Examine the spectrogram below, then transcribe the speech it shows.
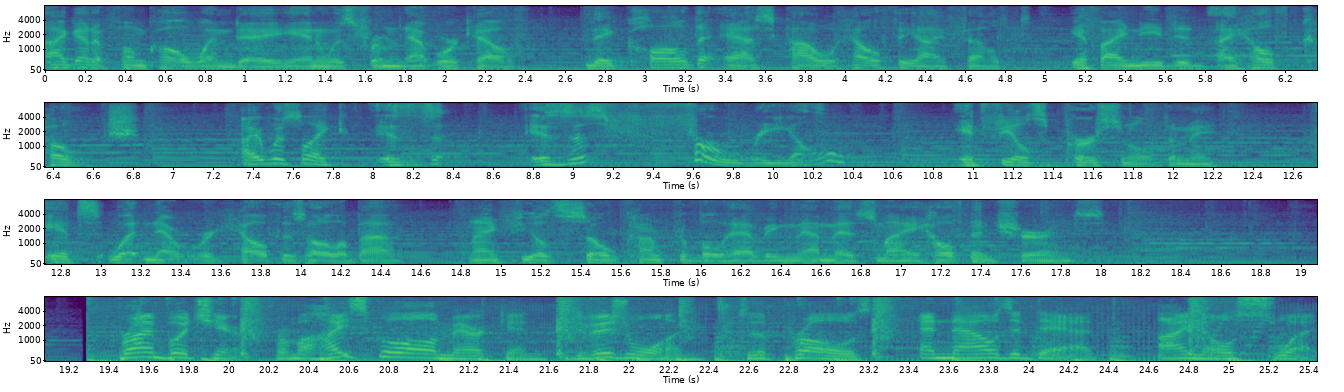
I got a phone call one day, and it was from Network Health. They called to ask how healthy I felt, if I needed a health coach. I was like, is, is this for real? It feels personal to me. It's what Network Health is all about. And I feel so comfortable having them as my health insurance. Brian Butch here. From a high school All-American, Division One, to the pros, and now as a dad, I know sweat.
